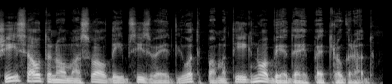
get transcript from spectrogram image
šīs autonomās valdības izveidi ļoti pamatīgi nobiedēja Petrogradu.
